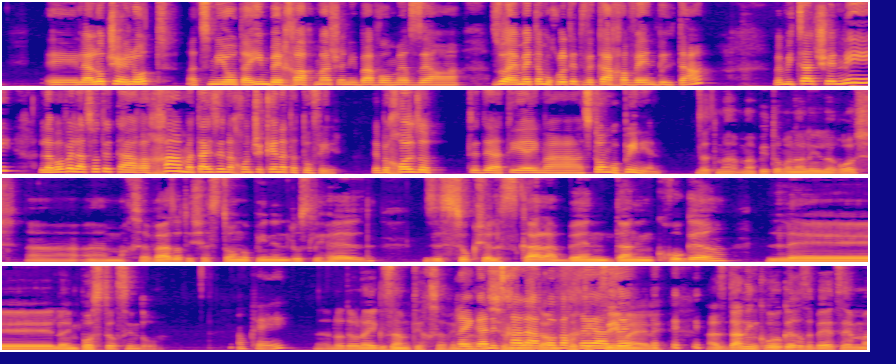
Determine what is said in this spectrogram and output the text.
אה, להעלות שאלות עצמיות, האם בהכרח מה שאני בא ואומר זה ה, זו האמת המוחלטת וככה ואין בלתה. ומצד שני, לבוא ולעשות את הערכה מתי זה נכון שכן אתה תוביל. ובכל זאת, אתה יודע, תהיה עם ה-strong opinion. את יודעת מה, מה פתאום עלה לי לראש? המחשבה הזאת של strong opinion loosely held זה סוג של סקאלה בין דנינג קרוגר ל... ל impostor syndrome. אוקיי. לא יודע אולי הגזמתי עכשיו עם רגע, אני צריכה לעקוב אחרי הזה. האלה. אז דנינג קרוגר זה בעצם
